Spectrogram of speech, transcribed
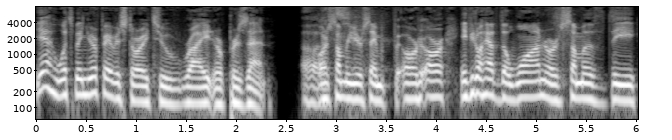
Yeah. What's been your favorite story to write or present? Oh, or some of your same, or, or if you don't have the one or some of the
